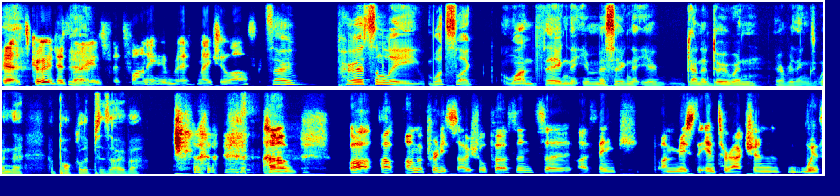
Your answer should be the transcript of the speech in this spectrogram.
yeah, it's good. It's yeah. like it's, it's funny. It, it makes you laugh. So personally, what's like one thing that you're missing that you're gonna do when everything's when the apocalypse is over? um, well, I'm a pretty social person, so I think I miss the interaction with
